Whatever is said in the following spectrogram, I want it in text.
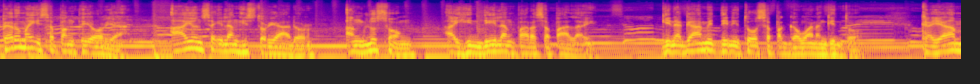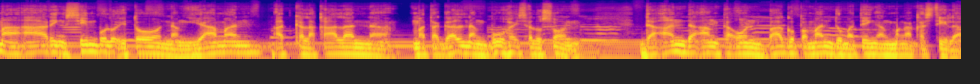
Pero may isa pang teorya. Ayon sa ilang historiador, ang lusong ay hindi lang para sa palay. Ginagamit din ito sa paggawa ng ginto. Kaya maaaring simbolo ito ng yaman at kalakalan na matagal ng buhay sa Luzon, daan-daang taon bago pa man dumating ang mga Kastila.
